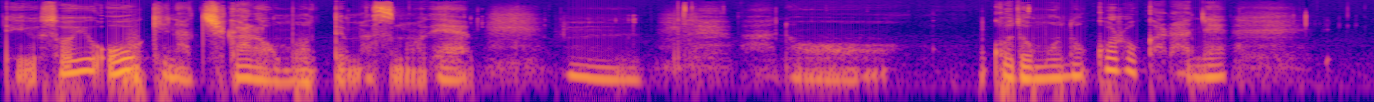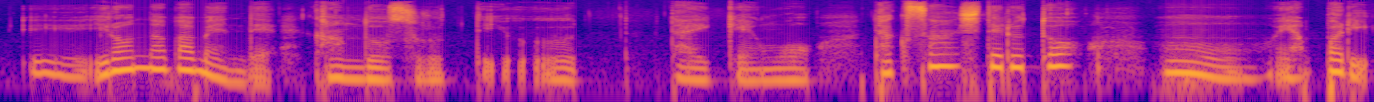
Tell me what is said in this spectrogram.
ていうそういう大きな力を持ってますので、うん、あの子供の頃からねいろんな場面で感動するっていう体験をたくさんしてると、うん、やっぱり、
